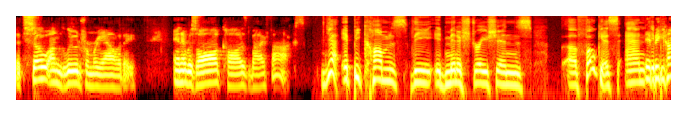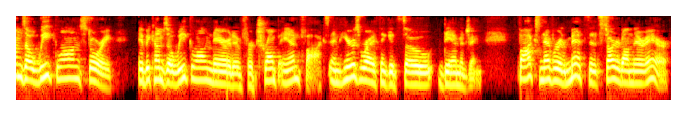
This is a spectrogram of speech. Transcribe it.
that's so unglued from reality. And it was all caused by Fox. Yeah, it becomes the administration's uh, focus and it, it becomes be- a week long story it becomes a week long narrative for Trump and Fox. And here's where I think it's so damaging Fox never admits that it started on their air.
